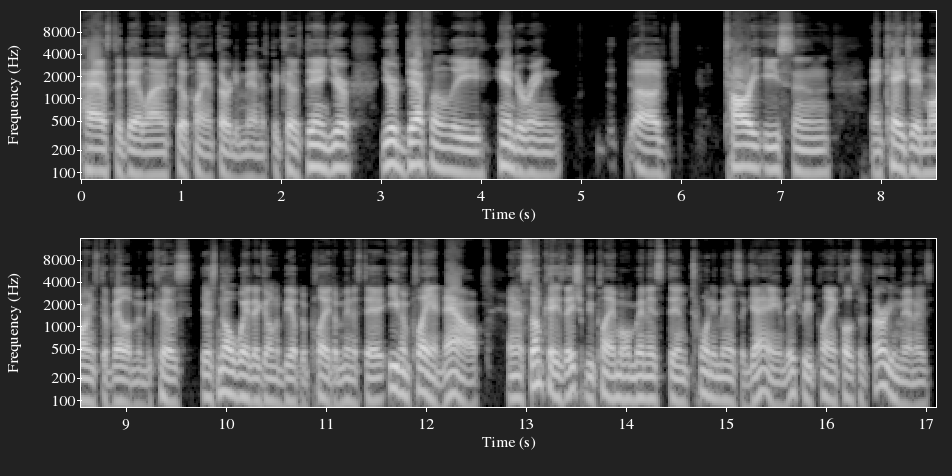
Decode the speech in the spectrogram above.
past the deadline still playing 30 minutes because then you're you're definitely hindering uh, Tari Eason and KJ Martin's development because there's no way they're going to be able to play the minutes they're even playing now. And in some cases, they should be playing more minutes than 20 minutes a game. They should be playing closer to 30 minutes.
